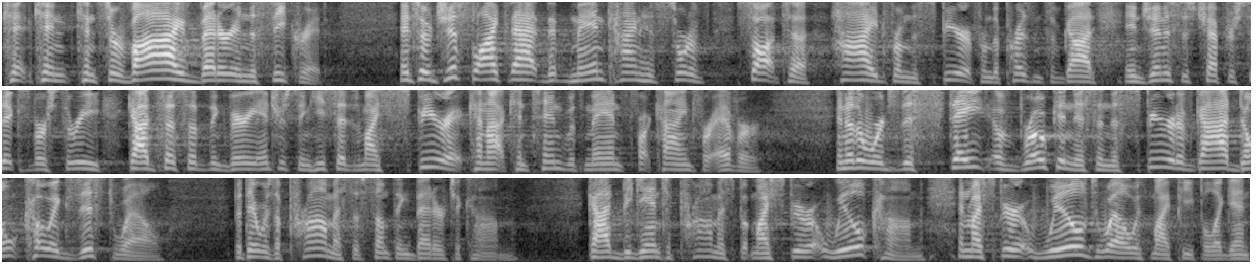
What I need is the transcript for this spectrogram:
can, can, can survive better in the secret. And so, just like that, that mankind has sort of sought to hide from the Spirit, from the presence of God. In Genesis chapter 6, verse 3, God says something very interesting. He says, My spirit cannot contend with mankind forever. In other words, this state of brokenness and the Spirit of God don't coexist well. But there was a promise of something better to come. God began to promise, but my spirit will come and my spirit will dwell with my people again,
